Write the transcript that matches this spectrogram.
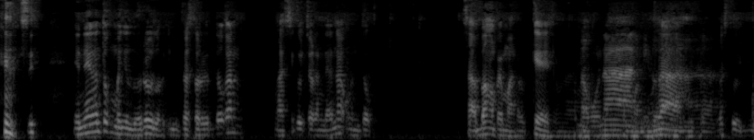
sih ini untuk menyeluruh loh investor itu kan ngasih kucuran dana untuk Sabang sampai Maroke sebenarnya Pembangunan gitu. Gitu gue setuju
